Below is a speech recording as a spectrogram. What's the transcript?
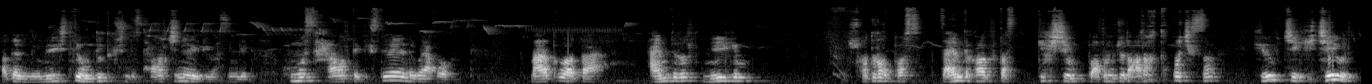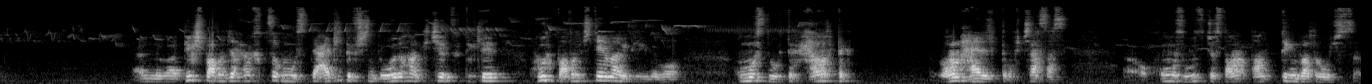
одоо нэг мэрэгжлийн өндөр түвшинд бас тоглож ийнэ гэдэг бас ингээд хүмүүс хаалдаг. Тэгснээр нөгөө яг магадгүй одоо амьдрал нийгэм шудраг бус заримдах хоолтоос тэгш боломжууд олгохдохгүй ч гэсэн хэрэв чи хичээвэл нөгөө тэгш боломжоор хангацсан хүмүүстэй адил төвшөнд өөрийнхөө хичээл зүтгэлээр хүрэх боломжтой юм а гэдгийг нөгөө хүмүүст өгдөг хаалдаг ум хайрладаг учраас бас хүмүүс үзэж бас донтдаг юм болов уу гэж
